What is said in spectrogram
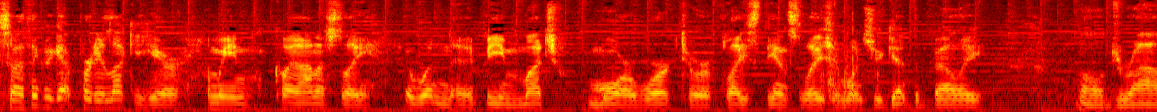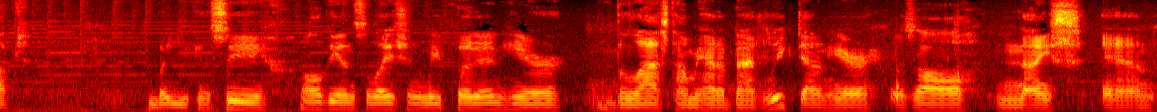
So I think we got pretty lucky here. I mean, quite honestly, it wouldn't be much more work to replace the insulation once you get the belly all dropped. But you can see all the insulation we put in here the last time we had a bad leak down here is all nice and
